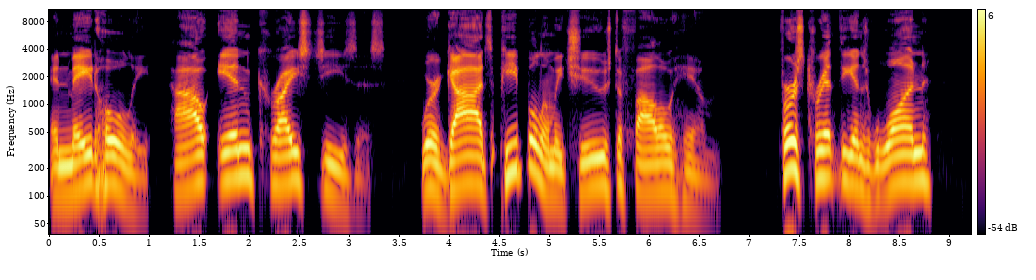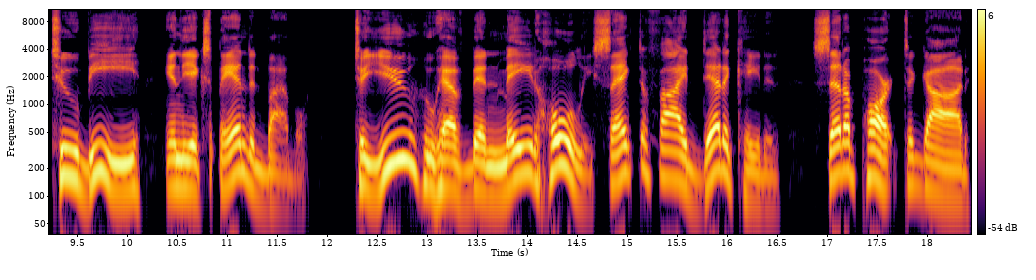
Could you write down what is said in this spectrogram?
and made holy how in Christ Jesus we're God's people and we choose to follow him. 1 Corinthians 1 2b in the expanded Bible. To you who have been made holy, sanctified, dedicated, set apart to God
